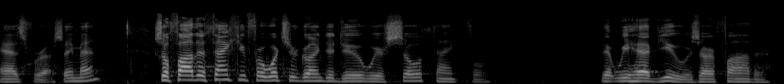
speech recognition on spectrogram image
has for us. Amen? So, Father, thank you for what you're going to do. We're so thankful that we have you as our Father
